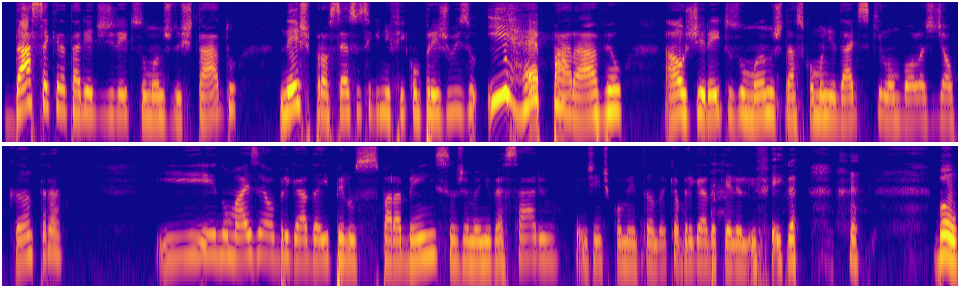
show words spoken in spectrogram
da Secretaria de Direitos Humanos do Estado neste processo significa um prejuízo irreparável aos direitos humanos das comunidades quilombolas de Alcântara. E no mais é obrigada aí pelos parabéns, hoje é meu aniversário. Tem gente comentando aqui, obrigada Kelly Oliveira. Bom,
